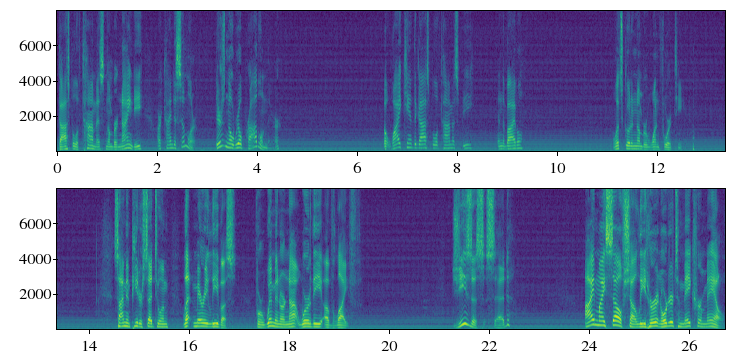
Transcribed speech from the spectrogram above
Gospel of Thomas, number 90, are kind of similar. There's no real problem there. But why can't the Gospel of Thomas be in the Bible? Let's go to number 114. Simon Peter said to him, Let Mary leave us for women are not worthy of life. Jesus said, I myself shall lead her in order to make her male,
